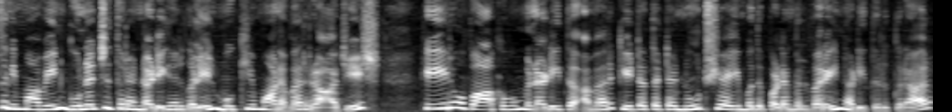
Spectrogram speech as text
சினிமாவின் குணச்சித்திர நடிகர்களில் முக்கியமானவர் ராஜேஷ். ஹீரோவாகவும் நடித்த அவர் கிட்டத்தட்ட நூற்றி ஐம்பது படங்கள் வரை நடித்திருக்கிறார்.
